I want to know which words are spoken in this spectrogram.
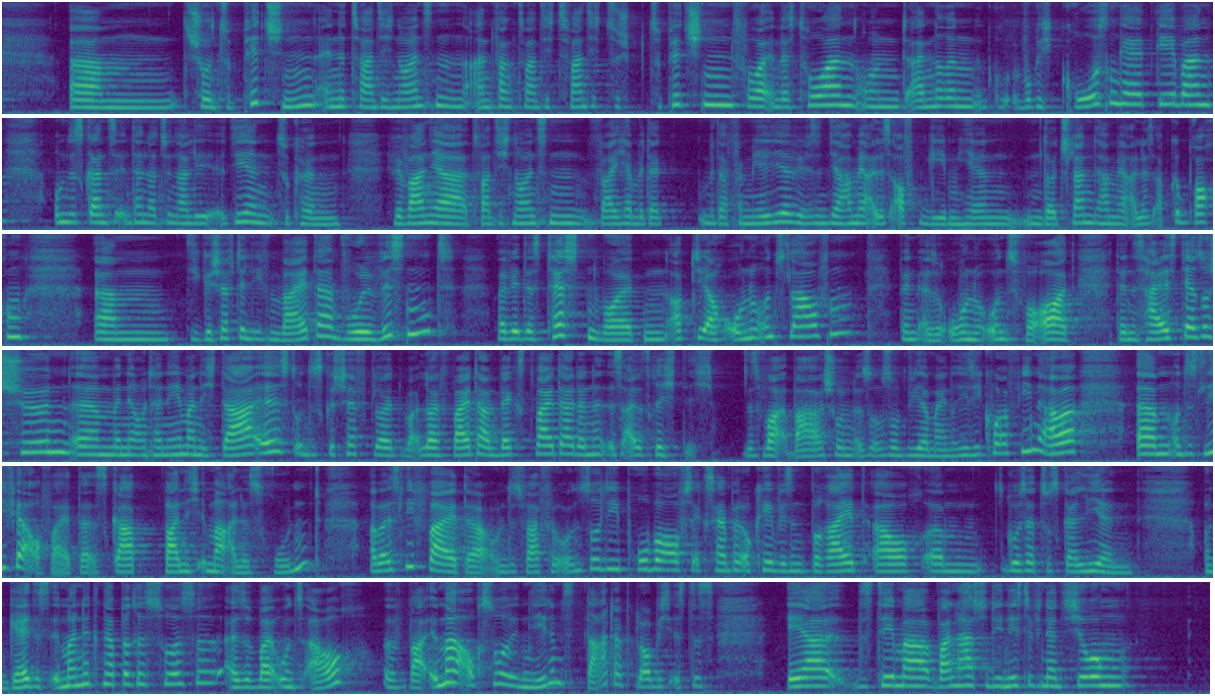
ähm, schon zu pitchen, Ende 2019, Anfang 2020 zu, zu pitchen vor Investoren und anderen wirklich großen Geldgebern, um das Ganze internationalisieren zu können. Wir waren ja 2019, war ich ja mit der mit der Familie. Wir sind ja, haben ja alles aufgegeben hier in, Deutschland, haben ja alles abgebrochen. Ähm, die Geschäfte liefen weiter, wohl wissend, weil wir das testen wollten, ob die auch ohne uns laufen, wenn, also ohne uns vor Ort. Denn es heißt ja so schön, ähm, wenn der Unternehmer nicht da ist und das Geschäft läuft, läuft weiter und wächst weiter, dann ist alles richtig. Das war, war schon so, so wieder mein Risikoaffin, aber ähm, und es lief ja auch weiter. Es gab, war nicht immer alles rund, aber es lief weiter und es war für uns so die Probe aufs Exempel, okay, wir sind bereit, auch ähm, größer zu skalieren. Und Geld ist immer eine knappe Ressource, also bei uns auch, äh, war immer auch so, in jedem Startup, glaube ich, ist es eher das Thema, wann hast du die nächste Finanzierung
